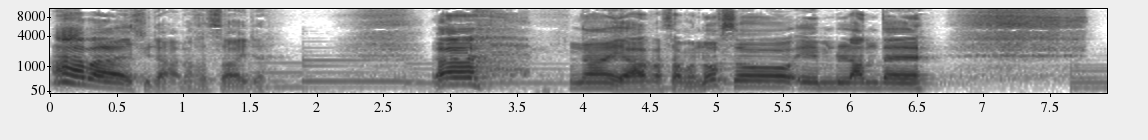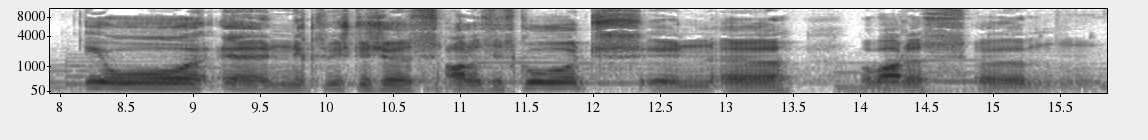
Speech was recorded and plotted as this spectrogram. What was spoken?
Aber ist wieder eine andere Seite. Ja, naja, was haben wir noch so im Lande? Jo, äh, nichts Wichtiges, alles ist gut. In, äh, wo war das? Ähm,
